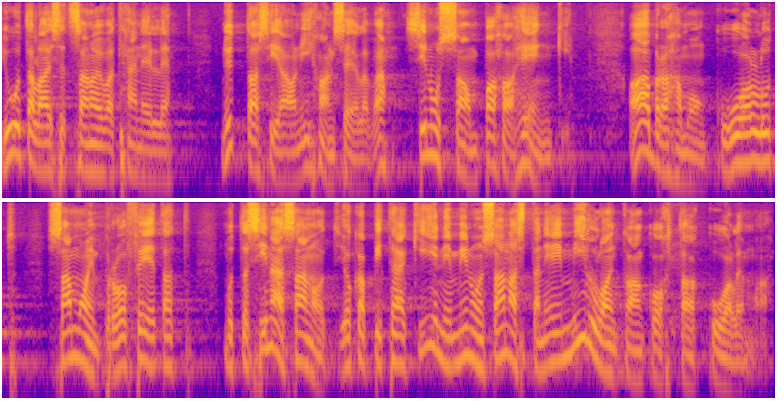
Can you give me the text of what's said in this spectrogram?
Juutalaiset sanoivat hänelle, nyt asia on ihan selvä, sinussa on paha henki. Abraham on kuollut, samoin profeetat, mutta sinä sanot, joka pitää kiinni minun sanastani, ei milloinkaan kohtaa kuolemaa.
